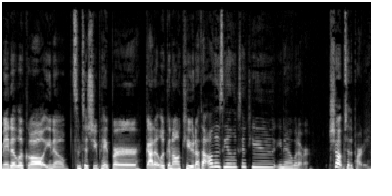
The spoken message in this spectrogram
made it look all, you know, some tissue paper, got it looking all cute. I thought, oh, this is gonna look so cute, you know, whatever. Show up to the party.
